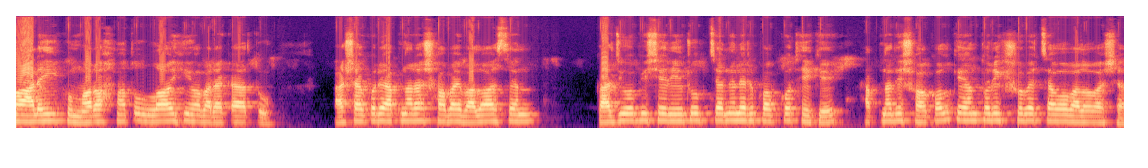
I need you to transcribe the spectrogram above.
আলাইকুম রহমতুল্লাহি বারাকাত। আশা করি আপনারা সবাই ভালো আছেন। কাজী অফিসের ইউটিউব চ্যানেলের পক্ষ থেকে আপনাদের সকলকে আন্তরিক শুভেচ্ছা ও ভালোবাসা।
